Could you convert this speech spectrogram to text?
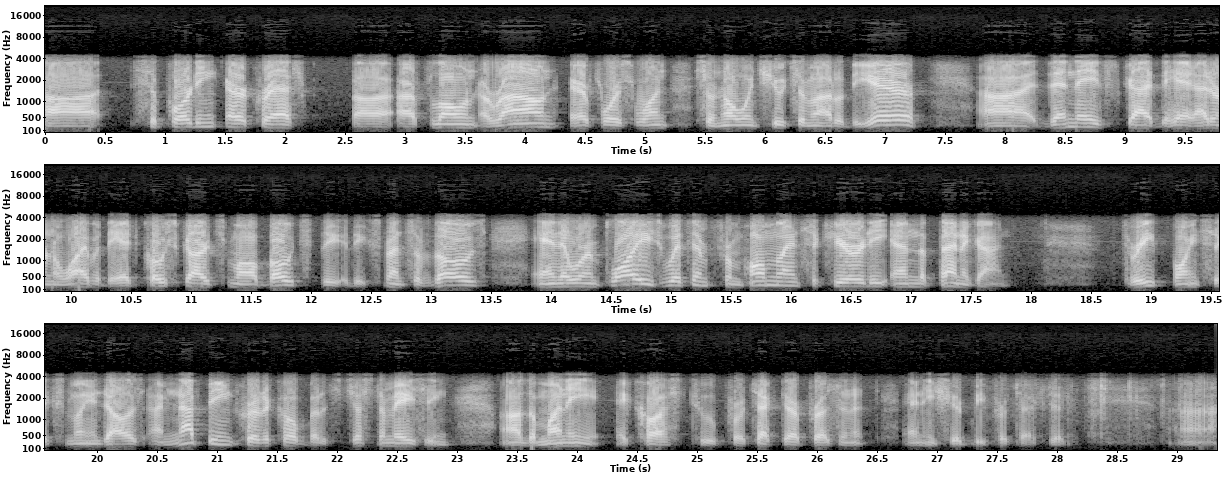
Uh, supporting aircraft uh, are flown around Air Force One, so no one shoots them out of the air. Uh, then they've got they had I don't know why, but they had Coast Guard small boats, the the expense of those, and there were employees with them from Homeland Security and the Pentagon. Three point six million dollars. I'm not being critical, but it's just amazing uh, the money it costs to protect our president, and he should be protected. Uh,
